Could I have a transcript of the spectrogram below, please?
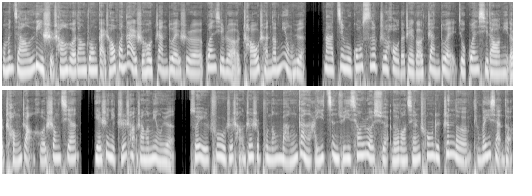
我们讲历史长河当中，改朝换代时候站队是关系着朝臣的命运。那进入公司之后的这个站队，就关系到你的成长和升迁，也是你职场上的命运。所以初入职场真是不能蛮干啊！一进去一腔热血的往前冲，这真的挺危险的。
